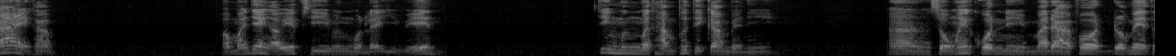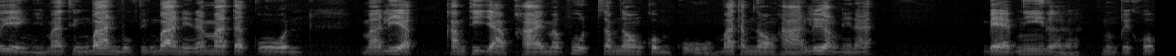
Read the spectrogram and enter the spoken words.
ใช่ครับเขามาแย่งเอาเอฟซีมึงหมดแล้วอีเวนต์จริงมึงมาทำพฤติกรรมแบบนี้ อ่า ส่งให้คนนี่ มาด่าพ่อโดแม่ตัวเองนี่ มาถึงบ้านบุกถึงบ้านนี่นะ มาตะโกน มาเรียกคำที่หยาบคายมาพูดทำนองข่มขู่ มาทำนองหาเรื่องนี่นะ แบบนี้เหรอ มึงไปคบ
